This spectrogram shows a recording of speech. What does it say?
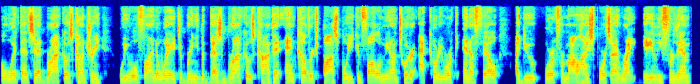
But with that said, Broncos country, we will find a way to bring you the best Broncos content and coverage possible. You can follow me on Twitter at Cody Roark NFL. I do work for Mile High Sports. I write daily for them,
